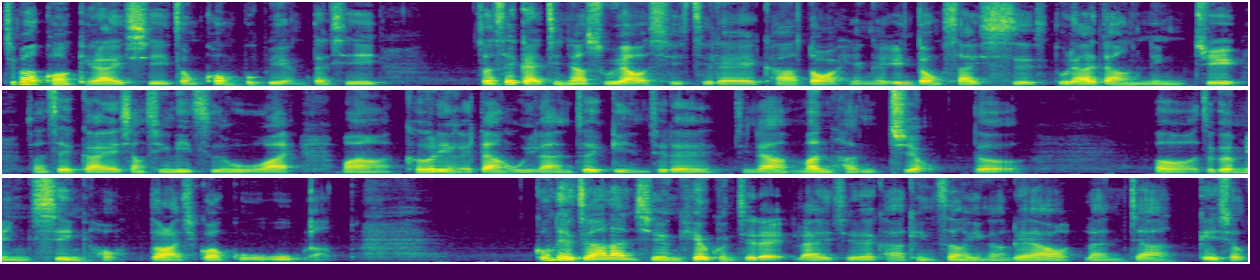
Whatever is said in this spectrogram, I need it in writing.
这把看起来是状况不明，但是。全世界真正需要是一个较大型的运动赛事，除了会当凝聚全世界的向心力之外，嘛可能会当为咱最近这个真正闷很久的，呃，这个明星吼带来一寡鼓舞啦。讲到这，咱先休困一下，来一个较轻松的音乐了后，咱再继续回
